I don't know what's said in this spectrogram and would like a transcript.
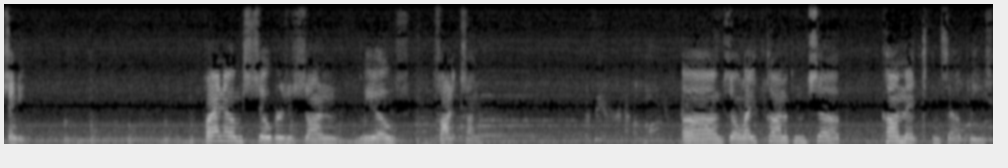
Cindy. Platinum Silver's son, Leo's Sonic son. Um, so like, comment, and sub. Comment and sub, please.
